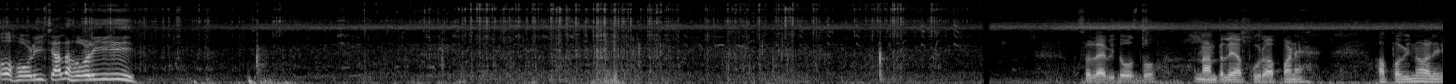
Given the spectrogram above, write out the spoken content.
ओ, होली चल, होली। ਲੈ ਵੀ ਦੋਸਤੋ ਆਨੰਦ ਲਿਆ ਪੂਰਾ ਆਪਾਂ ਨੇ ਆਪਾਂ ਵੀ ਨਾਲੇ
